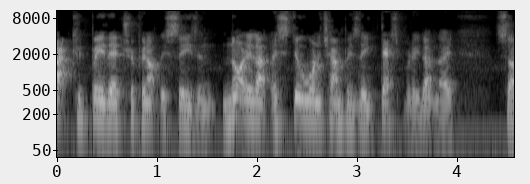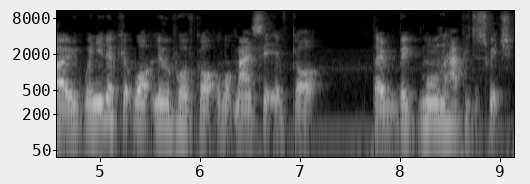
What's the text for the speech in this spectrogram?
that could be their tripping up this season. Not only that, they still want a Champions League desperately, don't they? So when you look at what Liverpool have got and what Man City have got, they'd be more than happy to switch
